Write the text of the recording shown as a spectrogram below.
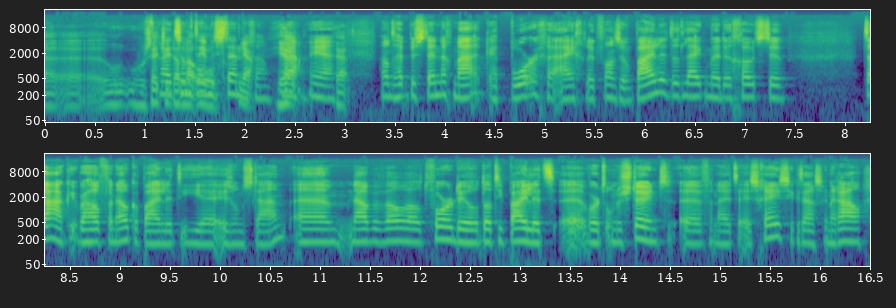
hoe, hoe zet je dat zo nou meteen op? bestendigen. Ja. Ja. Ja. Ja. want het bestendig maken, het borgen eigenlijk van zo'n pilot... dat lijkt me de grootste taak überhaupt van elke pilot die uh, is ontstaan. Um, nou hebben we wel wel het voordeel dat die pilot uh, wordt ondersteund uh, vanuit de SG, secretaris-generaal.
